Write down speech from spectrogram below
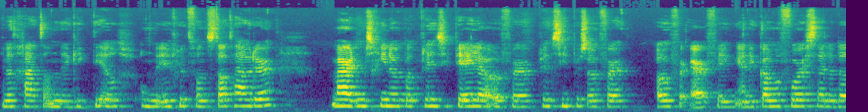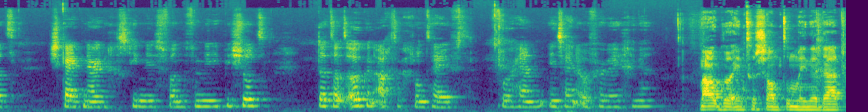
En dat gaat dan denk ik deels om de invloed van de stadhouder. Maar misschien ook wat principiële over principes over overerving. En ik kan me voorstellen dat als je kijkt naar de geschiedenis van de familie Pichot, dat dat ook een achtergrond heeft voor hem in zijn overwegingen. Maar ook wel interessant om inderdaad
